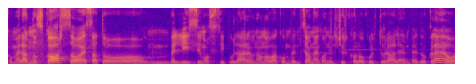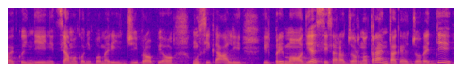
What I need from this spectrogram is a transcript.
Come l'anno scorso è stato bellissimo stipulare una nuova convenzione con il Circolo Culturale Empedocleo e quindi iniziamo con i pomeriggi proprio musicali. Il primo di essi sarà giorno 30 che è giovedì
